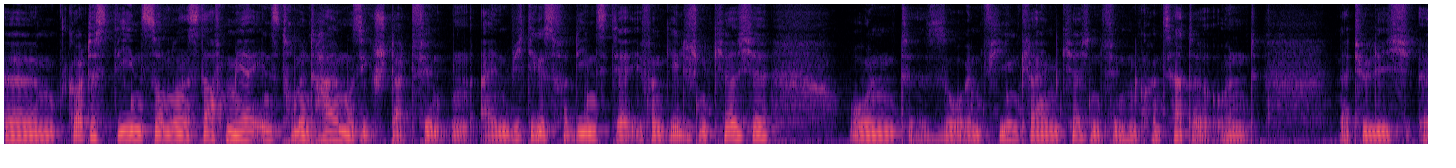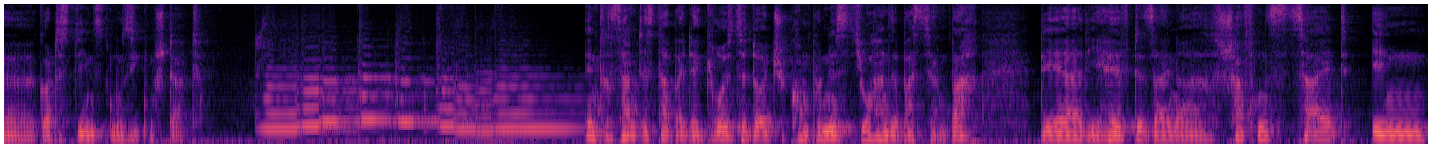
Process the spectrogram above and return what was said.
ähm, Gottesdienst, sondern es darf mehr Instrumentalmusik stattfinden. Ein wichtiges Verdienst der evangelischen Kirche und so in vielen kleinen Kirchen finden Konzerte und natürlich äh, Gottesdienstmusiken statt. Interessant ist dabei der größte deutsche Komponist Johann Sebastian Bach, der die Hälfte seiner Schaffenszeit in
